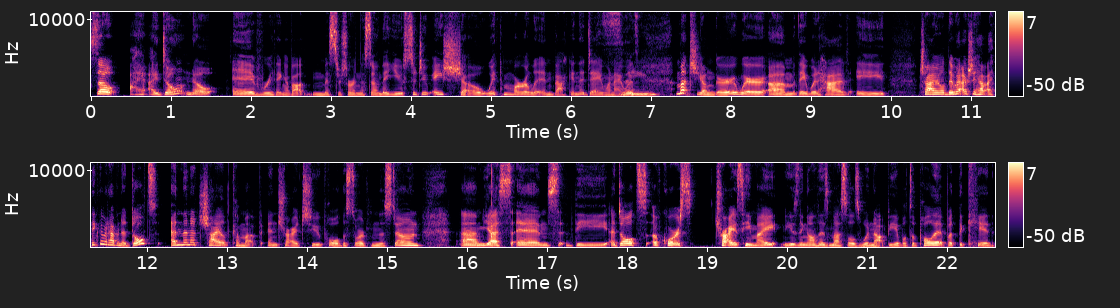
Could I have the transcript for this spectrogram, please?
So I, I don't know everything about Mr. Sword in the Stone. They used to do a show with Merlin back in the day when I was much younger, where um, they would have a child. They would actually have, I think they would have an adult and then a child come up and try to pull the sword from the stone. Um, yes, and the adults, of course, try as he might, using all his muscles, would not be able to pull it, but the kid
